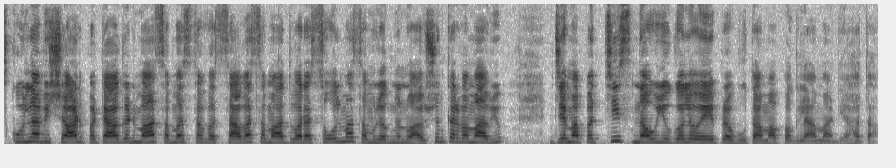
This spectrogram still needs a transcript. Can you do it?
સ્કૂલના વિશાળ પટાગઢમાં સમસ્ત વસાવા સમાજ દ્વારા સોલમા સમૂહ લગ્નનું આયોજન કરવામાં આવ્યું, જેમાં પચીસ નવયુગલોએ પ્રભુતામાં પગલાં માંડ્યા હતા.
